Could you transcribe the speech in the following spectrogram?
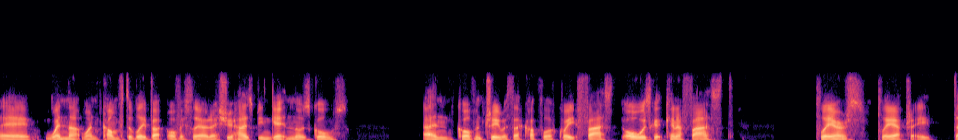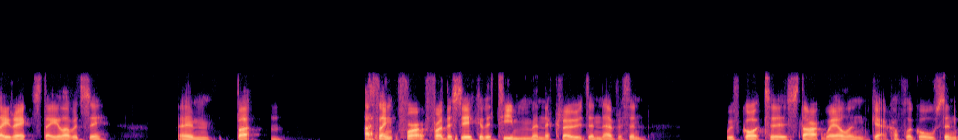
uh, win that one comfortably. But obviously, our issue has been getting those goals. And Coventry, with a couple of quite fast, always get kind of fast players, play a pretty direct style, I would say. Um, but Hmm. I think for for the sake of the team and the crowd and everything, we've got to start well and get a couple of goals and,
